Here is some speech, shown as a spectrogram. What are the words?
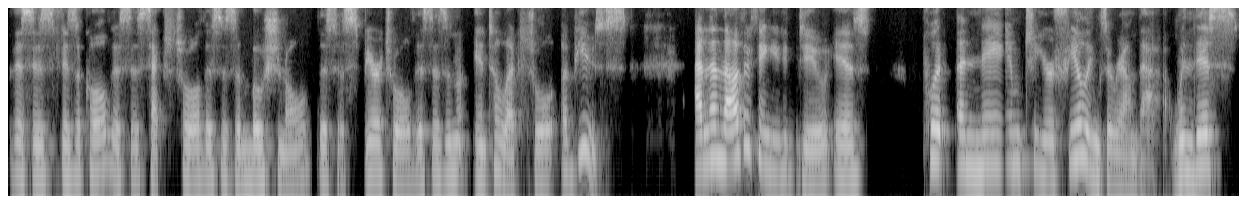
This is physical. This is sexual. This is emotional. This is spiritual. This is an intellectual abuse. And then the other thing you can do is put a name to your feelings around that. When this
